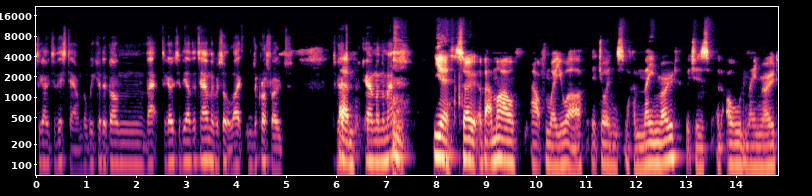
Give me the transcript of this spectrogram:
to go to this town but we could have gone that to go to the other town they were sort of like the crossroads to go Um, to the town on the map Yeah, so about a mile out from where you are, it joins like a main road, which is an old main road.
